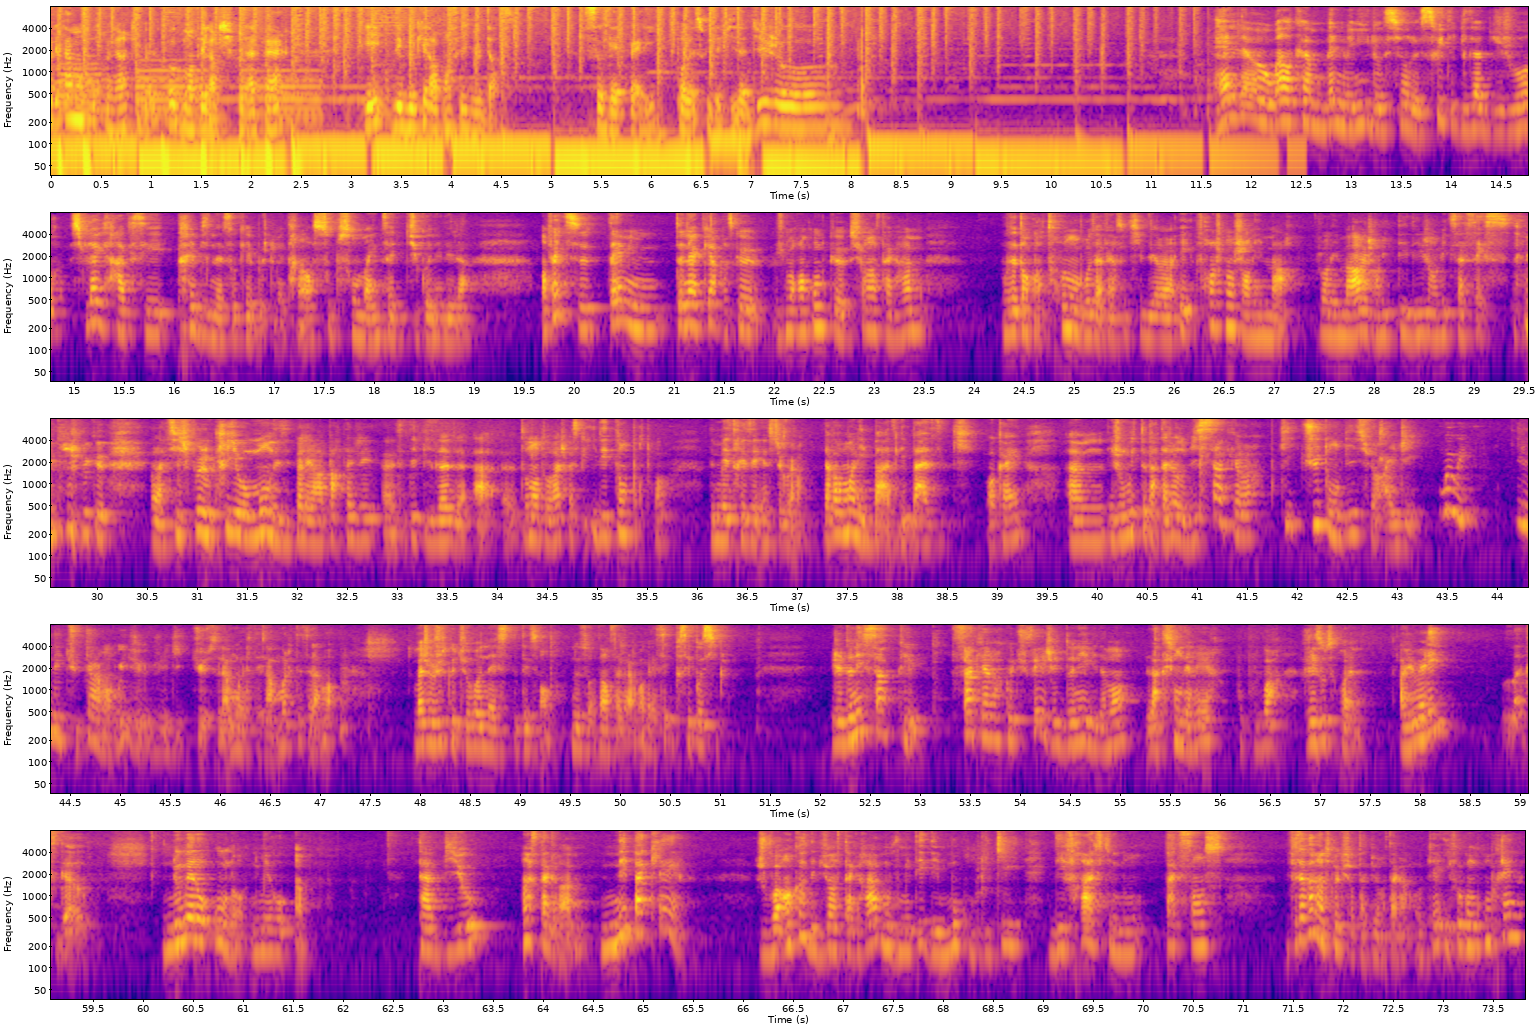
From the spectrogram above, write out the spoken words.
pour les femmes entrepreneurs qui veulent augmenter leur chiffre d'affaires et débloquer leurs pensées limitantes. So get ready pour le sweet épisode du jour. Hello, welcome, bienvenido sur le sweet épisode du jour. Celui-là, il sera axé très business, ok? Je te mettrai un soupçon mindset, tu connais déjà. En fait, ce thème, me tenait à cœur parce que je me rends compte que sur Instagram, vous êtes encore trop nombreuses à faire ce type d'erreur. Et franchement, j'en ai marre j'en ai marre, j'ai envie de t'aider, j'ai envie que ça cesse. je veux que, voilà, si je peux le crier au monde, n'hésite pas à partager euh, cet épisode à euh, ton entourage parce qu'il est temps pour toi de maîtriser Instagram, d'avoir moins les bases, les basiques, ok? Euh, Et j'ai envie de te partager aujourd'hui 5 erreurs qui tuent ton bise sur IG. Oui, oui, il les tue carrément. Oui, j'ai dit tu, c'est la muerte, la muerte, c'est la mort. Moi, je veux juste que tu renaisses de tes centres, de Instagram, ok? C'est possible. Je vais te donner 5 clés, 5 erreurs que tu fais et je vais te donner évidemment l'action derrière pour pouvoir résoudre ce problème. Are you ready? Let's go. Numéro 1, numéro 1. Ta bio Instagram n'est pas claire. Je vois encore des bios Instagram où vous mettez des mots compliqués, des phrases qui n'ont pas de sens. Il faut savoir un truc sur ta bio Instagram, ok? Il faut qu'on comprenne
